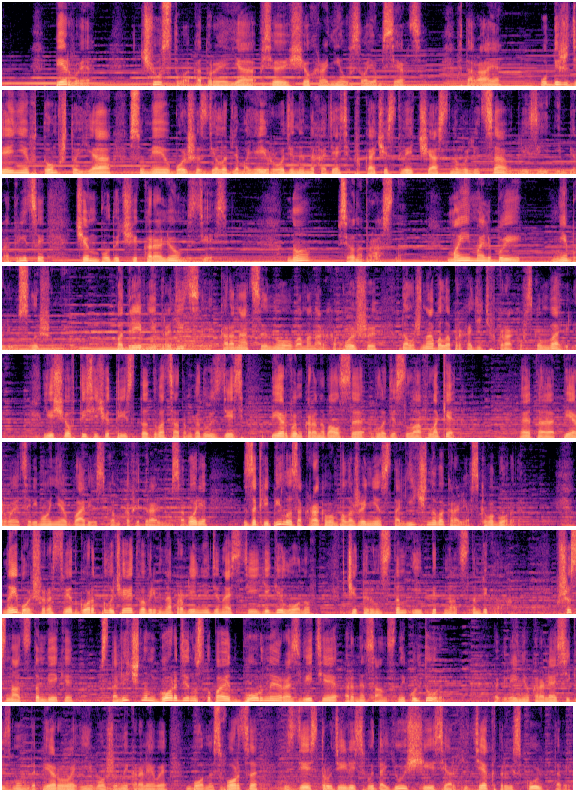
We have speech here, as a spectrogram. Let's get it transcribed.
Первое — чувство, которое я все еще хранил в своем сердце. Вторая — убеждение в том, что я сумею больше сделать для моей родины, находясь в качестве частного лица вблизи императрицы, чем будучи королем здесь. Но все напрасно. Мои мольбы не были услышаны. По древней традиции коронация нового монарха Польши должна была проходить в Краковском Вавиле. Еще в 1320 году здесь первым короновался Владислав Лакеток. Эта первая церемония в Вавельском кафедральном соборе закрепила за Краковом положение столичного королевского города. Наибольший расцвет город получает во времена правления династии Егелонов в XIV и XV веках. В XVI веке в столичном городе наступает бурное развитие ренессансной культуры – по велению короля Сигизмунда I и его жены королевы Бонны Сфорца здесь трудились выдающиеся архитекторы и скульпторы.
